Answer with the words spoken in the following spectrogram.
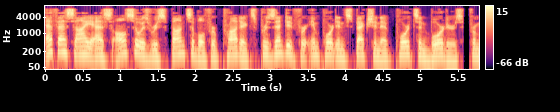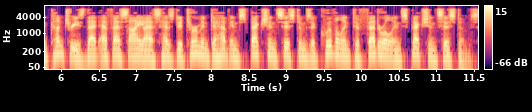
FSIS also is responsible for products presented for import inspection at ports and borders, from countries that FSIS has determined to have inspection systems equivalent to federal inspection systems.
